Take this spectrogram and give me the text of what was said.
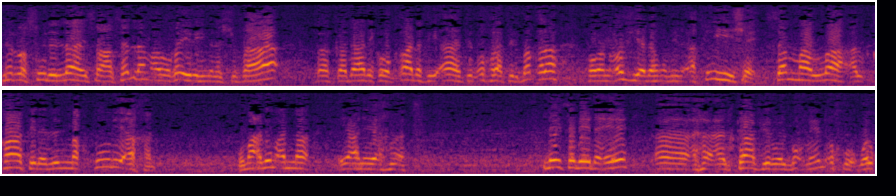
من رسول الله صلى الله عليه وسلم أو غيره من الشفعاء فكذلك وقال في آية أخرى في البقرة فمن عفي له من أخيه شيء. سمى الله القاتل للمقتول أخا. ومعلوم أن يعني ليس بين إيه؟ آه الكافر والمؤمن أخوة.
